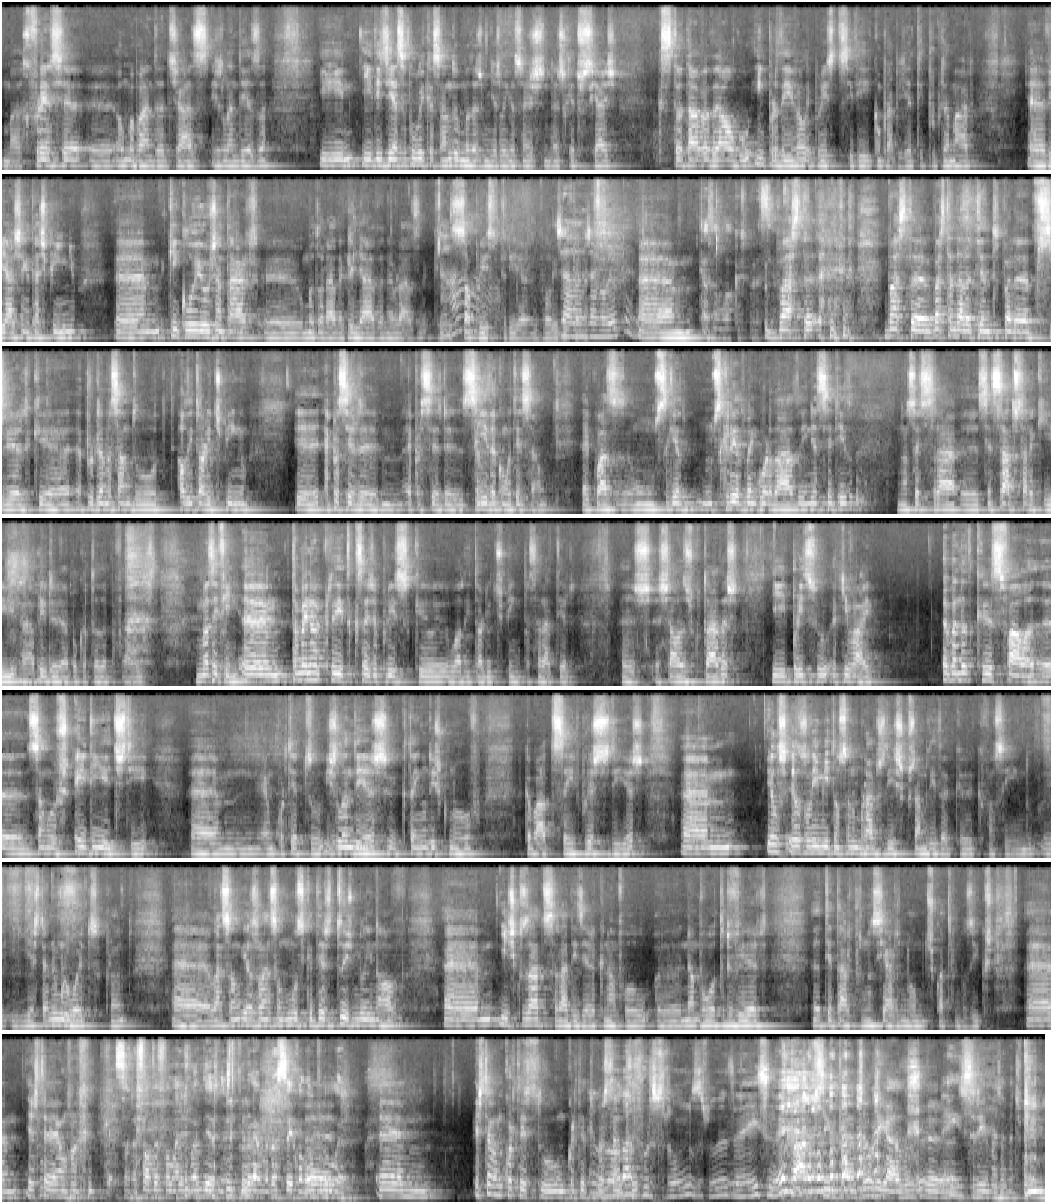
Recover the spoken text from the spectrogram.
uma referência eh, a uma banda de jazz irlandesa e, e dizia essa publicação de uma das minhas ligações nas redes sociais que se tratava de algo imperdível e por isso decidi comprar bilhete e programar a viagem até Espinho, ehm, que incluiu o jantar, eh, uma dourada grelhada na brasa, que Ah. só por isso teria valido a Já, pena. já valeu a pena. Ehm, Casa Locas para sempre. Basta, basta, basta andar atento para perceber que a, a programação do Auditório de Espinho eh, é para, ser, eh, é para ser seguida com atenção. É quase um segredo, um segredo bem guardado e, nesse sentido, não sei se será eh, sensato estar aqui a abrir a boca toda para falar disto. Mas, enfim, eh, também não acredito que seja por isso que o Auditório de Espinho passará a ter as, as salas esgotadas e, por isso, aqui vai. A banda de que se fala eh, são os ADHD, um, é um quarteto islandês que tem um disco novo, acabado de sair por estes dias. Um, eles, eles limitam-se a numerar os discos à medida que, que vão saindo, e este é o número 8, pronto. Uh, lançam, eles lançam música desde 2009 um, e escusado será dizer que não vou, uh, não vou atrever a tentar pronunciar o nome dos quatro músicos. Um, este é um. Só nos falta falar irlandês neste programa, não sei qual é o problema. um, este é um quarteto, um quarteto É bastante. Olá, Furstrums, é isso, não é? Claro, sim, pronto, obrigado. É isso. seria mais ou menos por aí.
